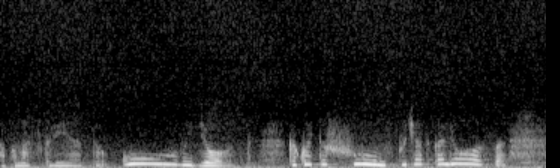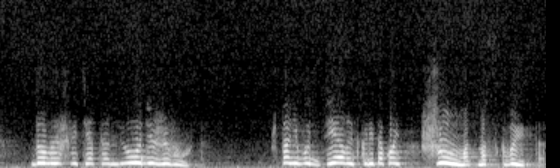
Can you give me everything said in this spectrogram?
А по Москве-то гул идет, какой-то шум, стучат колеса. Думаешь, ведь это люди живут? Что-нибудь делают, коли такой шум от Москвы-то?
